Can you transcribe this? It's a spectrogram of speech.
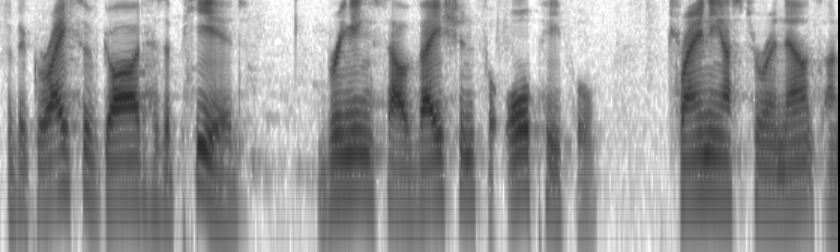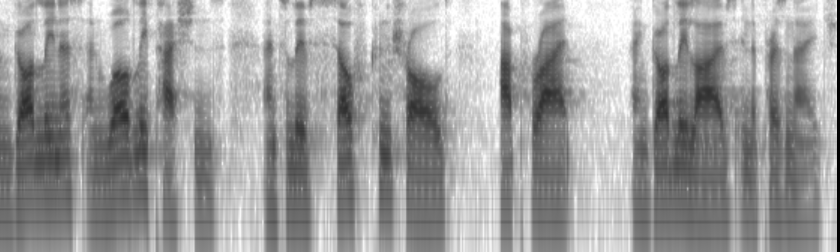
For the grace of God has appeared, bringing salvation for all people, training us to renounce ungodliness and worldly passions, and to live self controlled upright, and godly lives in the present age.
